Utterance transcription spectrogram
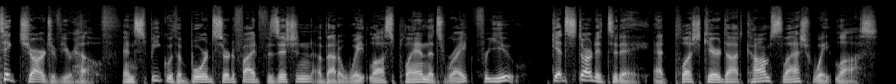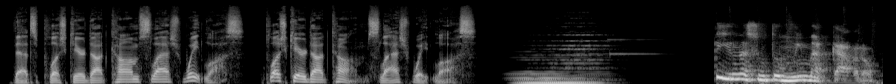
Take charge of your health and speak with a board-certified physician about a weight loss plan that's right for you. Get started today at plushcare.com slash weight loss. That's plushcare.com slash weight loss. plushcare.com slash weight loss. Hay un asunto muy macabro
